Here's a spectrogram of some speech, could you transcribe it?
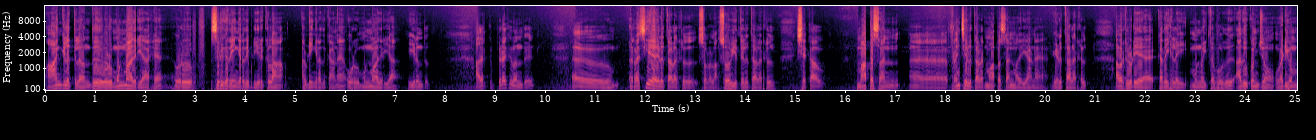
ஆங்கிலத்தில் வந்து ஒரு முன்மாதிரியாக ஒரு சிறுகதைங்கிறது இப்படி இருக்கலாம் அப்படிங்கிறதுக்கான ஒரு முன்மாதிரியாக இருந்தது. அதற்கு பிறகு வந்து ரஷ்ய எழுத்தாளர்கள் சொல்லலாம். சோவியத் எழுத்தாளர்கள் ஷெகாவ் மாப்பசான் ஃப்ரெஞ்சு பிரெஞ்சு எழுத்தாளர் மாப்பசான் மாதிரியான எழுத்தாளர்கள் அவர்களுடைய கதைகளை முன்வைத்த போது அது கொஞ்சம் வடிவம்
